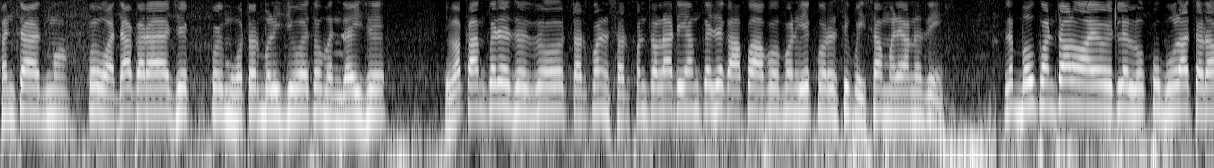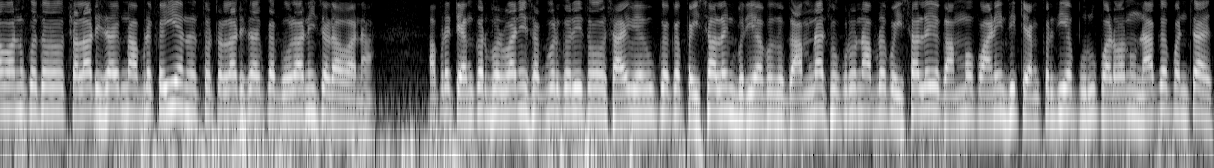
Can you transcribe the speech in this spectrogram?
પંચાયતમાં, કોઈ વાધા કરાયા છે, કોઈ મોટર બળી ગઈ હોય તો બંધાય છે. એવા કામ કરે છે તો સરપંચ સરપંચ તલાટી એમ કહે છે કે આપો આપો, પણ એક વર્ષથી પૈસા મળ્યા નથી. એટલે બહુ કંટાળો આવ્યો, એટલે લોકો ગોળા ચડાવવાનું કે તો તલાટી સાહેબને આપણે કહીએ ને તો તલાટી સાહેબ કે ગોળા નહીં ચડાવવાના. આપણે ટેન્કર ભરવાની સગવડ કરી તો સાહેબ એવું કહે કે પૈસા લઈને ભરી આપો. તો ગામના છોકરોને આપણે પૈસા લઈએ, ગામમાં પાણીથી ટેન્કરથી પૂરું પાડવાનું ના કે પંચાયત.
